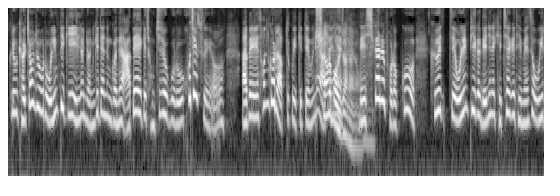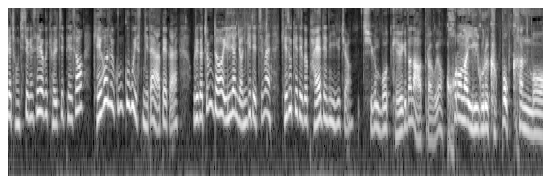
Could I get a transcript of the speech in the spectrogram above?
그리고 결정적으로 올림픽이 1년 연기되는 거는 아베에게 정치적으로 호재수예요. 아베의 선거를 앞두고 있기 때문에 시간을 벌잖아요. 네, 시간을 벌었고 그 이제 올림픽을 내년에 개최하게 되면서 오히려 정치적인 세력을 결집해서 개헌을 꿈꾸고 있습니다. 아베가 우리가 좀 더 1년 연기됐지만 계속해서 이걸 봐야 되는 이유죠. 지금 뭐 계획이 다 나왔더라고요. 코로나 19를 극복한 뭐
